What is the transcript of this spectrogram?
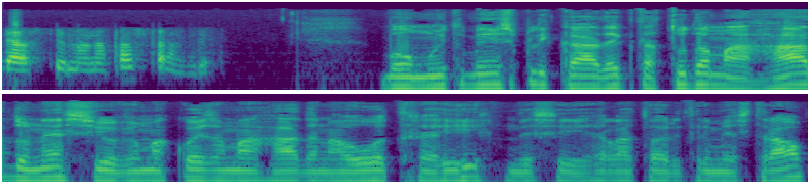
da semana passada. Bom, muito bem explicado aí que está tudo amarrado, né, Silvia? Uma coisa amarrada na outra aí, nesse relatório trimestral.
